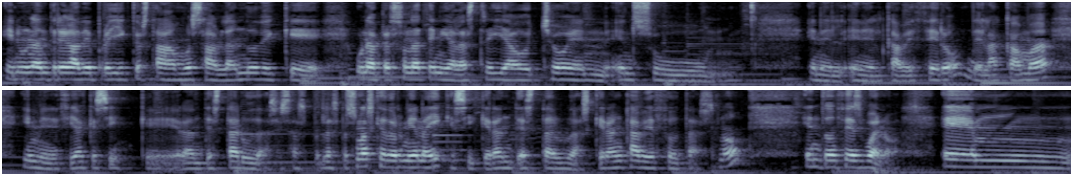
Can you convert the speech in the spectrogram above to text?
en una entrega de proyecto estábamos hablando de que una persona tenía la estrella 8 en su en el, cabecero de la cama y me decía que sí, que eran testarudas. Esas, las personas que dormían ahí que sí, que eran testarudas, que eran cabezotas, ¿no? Entonces, bueno, em,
